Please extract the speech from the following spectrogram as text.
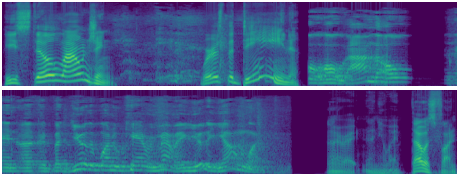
He's still lounging. Where's the dean? Oh, oh, I'm the old, and uh, but you're the one who can't remember. You're the young one. All right. Anyway, that was fun.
